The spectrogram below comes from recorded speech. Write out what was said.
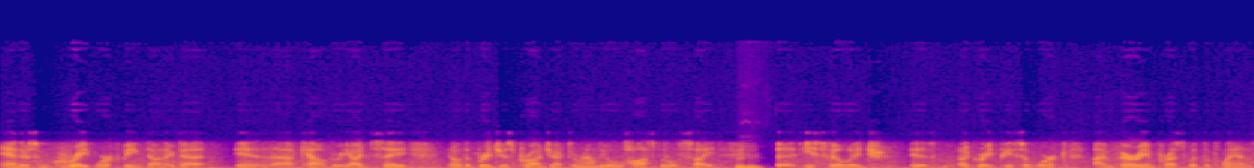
and there's some great work being done in uh, Calgary. I'd say, you know, the Bridges project around the old hospital site, mm-hmm. the East Village is a great piece of work. I'm very impressed with the plans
